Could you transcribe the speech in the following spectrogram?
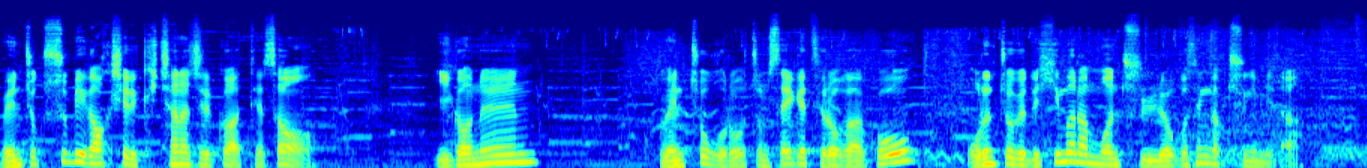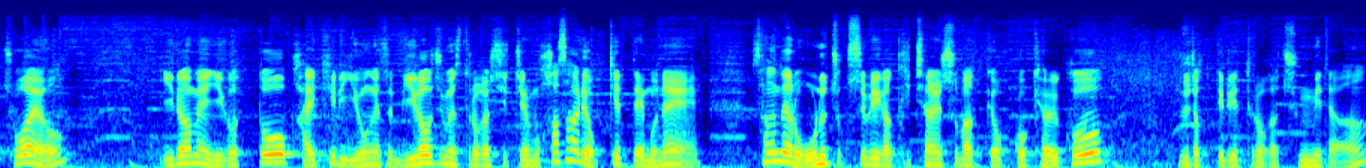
왼쪽 수비가 확실히 귀찮아질 것 같아서 이거는 왼쪽으로 좀 세게 들어가고 오른쪽에도 힘을 한번 주려고 생각 중입니다. 좋아요. 이러면 이것도 발키리 이용해서 밀어주면서 들어갈 수 있지만 화살이 없기 때문에 상대는 오른쪽 수비가 귀찮을 수밖에 없고 결국 누적들이 들어가 줍니다.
